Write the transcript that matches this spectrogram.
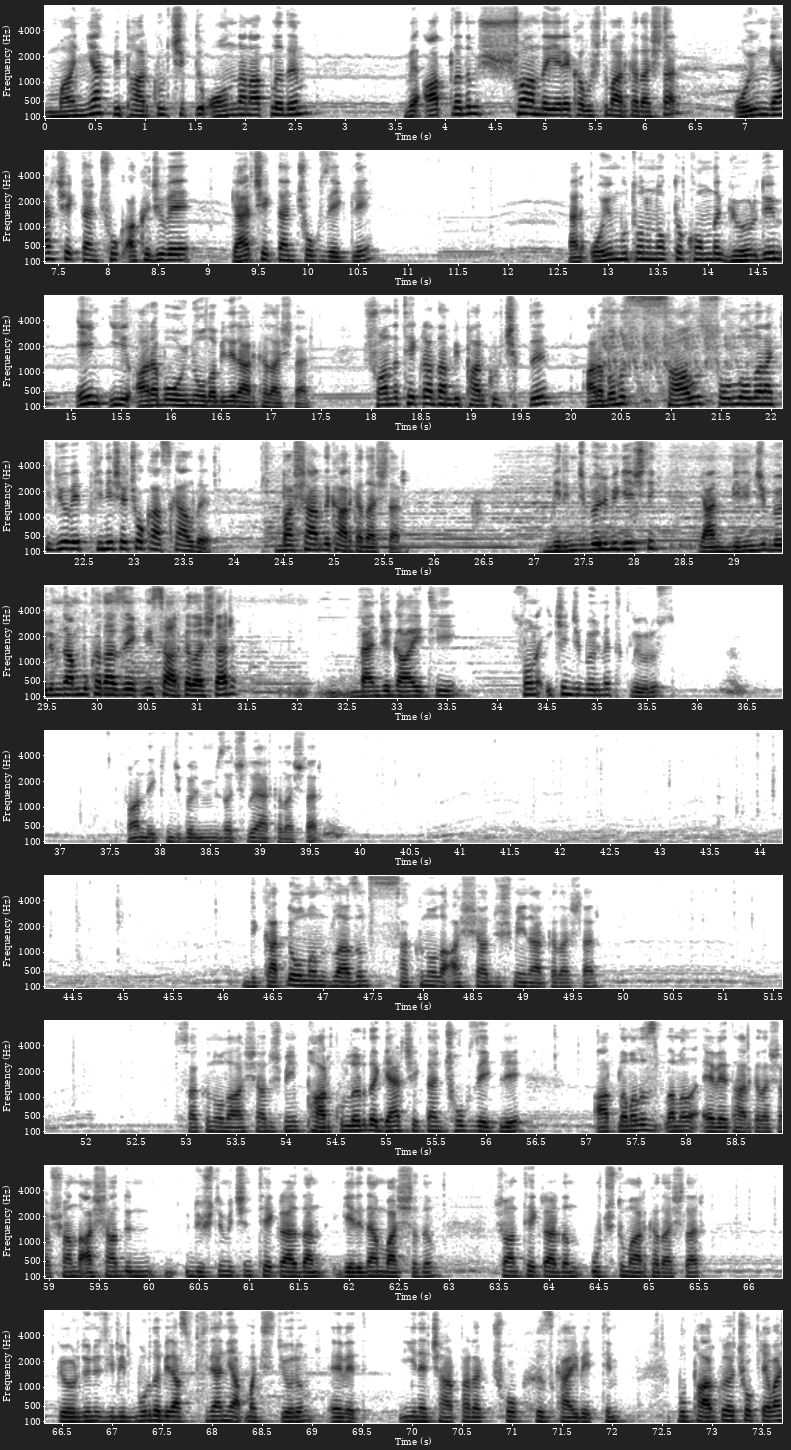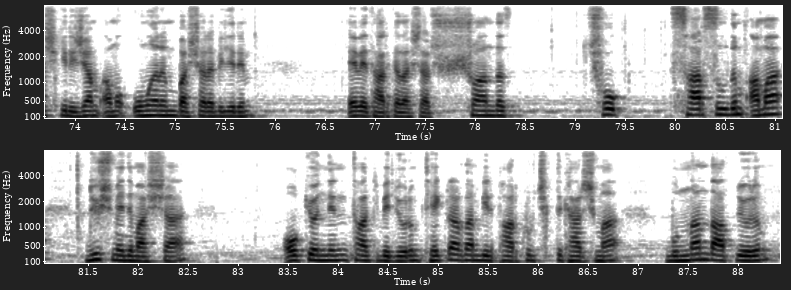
manyak bir parkur çıktı. Ondan atladım. Ve atladım şu anda yere kavuştum arkadaşlar. Oyun gerçekten çok akıcı ve gerçekten çok zevkli. Yani oyunbutonu.com'da gördüğüm en iyi araba oyunu olabilir arkadaşlar. Şu anda tekrardan bir parkur çıktı. Arabamız sağlı sollu olarak gidiyor ve finish'e çok az kaldı. Başardık arkadaşlar. Birinci bölümü geçtik. Yani birinci bölümden bu kadar zevkliyse arkadaşlar bence gayet iyi. Sonra ikinci bölüme tıklıyoruz. Şu anda ikinci bölümümüz açılıyor arkadaşlar. Dikkatli olmamız lazım. Sakın ola aşağı düşmeyin arkadaşlar. Sakın ola aşağı düşmeyin. Parkurları da gerçekten çok zevkli. Atlamalı zıplamalı. Evet arkadaşlar şu anda aşağı düştüğüm için tekrardan geriden başladım. Şu an tekrardan uçtum arkadaşlar. Gördüğünüz gibi burada biraz fren yapmak istiyorum. Evet yine çarparak çok hız kaybettim. Bu parkura çok yavaş gireceğim ama umarım başarabilirim. Evet arkadaşlar şu anda çok sarsıldım ama düşmedim aşağı. Ok yönlerini takip ediyorum. Tekrardan bir parkur çıktı karşıma. Bundan da atlıyorum.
